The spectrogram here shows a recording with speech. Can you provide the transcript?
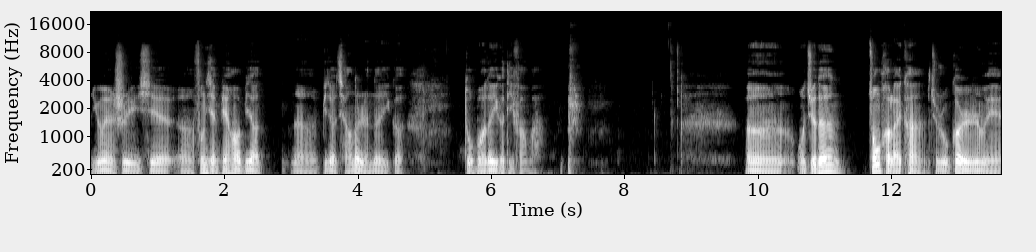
永远是一些呃风险偏好比较呃比较强的人的一个。赌博的一个地方吧，嗯，我觉得综合来看，就是我个人认为，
